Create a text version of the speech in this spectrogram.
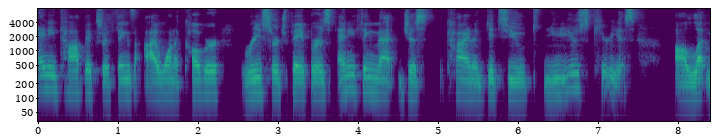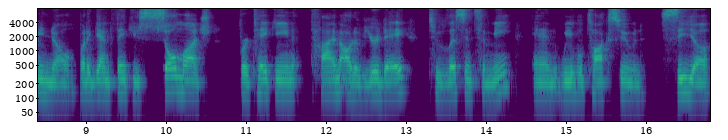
any topics or things I want to cover, research papers, anything that just kind of gets you, you're just curious, uh, let me know. But again, thank you so much for taking time out of your day to listen to me, and we will talk soon. See ya.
